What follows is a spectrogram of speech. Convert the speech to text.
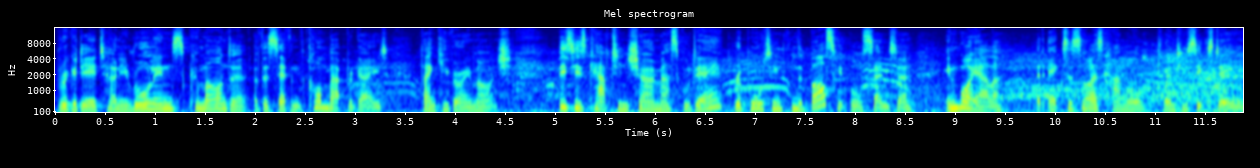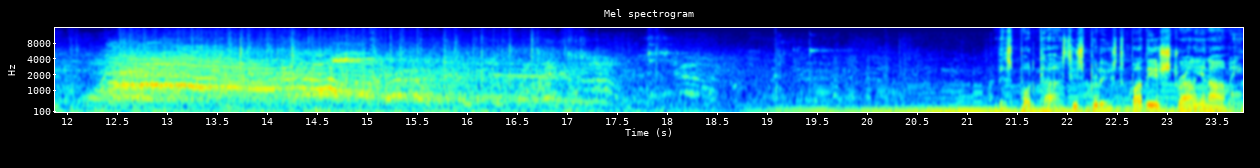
Brigadier Tony Rawlins, Commander of the 7th Combat Brigade, thank you very much. This is Captain Sharon Mascall-Dare reporting from the Basketball Centre in Whyalla at Exercise Hamel 2016. This podcast is produced by the Australian Army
